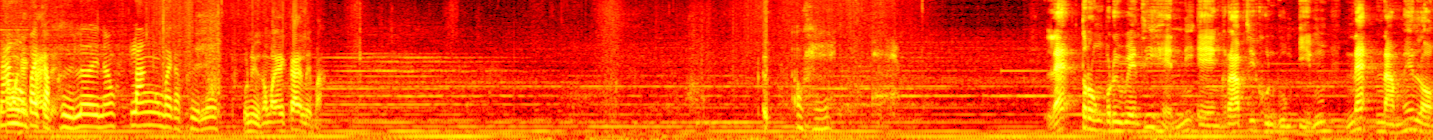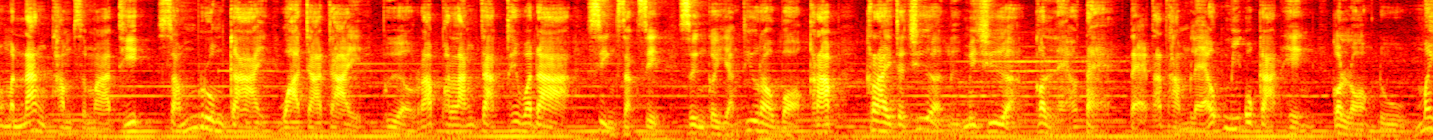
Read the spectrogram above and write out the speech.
นั่งลงไปกับเอาไว้ใกล้ๆพื้นเลยนั่งนั่งลงไปกับพื้นเลยคุณอยู่เข้ามาใกล้ๆเลยมาโอเค และตรงบริเวณที่เห็นนี่เองครับที่คุณอุ๋มอิ๋มแนะนำให้ลองมานั่งทำสมาธิสำรวมกาย วาจาใจ เพื่อรับพลังจากเทวดา สิ่งศักดิ์สิทธิ์ซึ่งก็อย่างที่เราบอกครับ ใครจะเชื่อหรือไม่เชื่อก็แล้วแต่ แต่ถ้าทำแล้วมีโอกาสเห็งก็ลองดูไม่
